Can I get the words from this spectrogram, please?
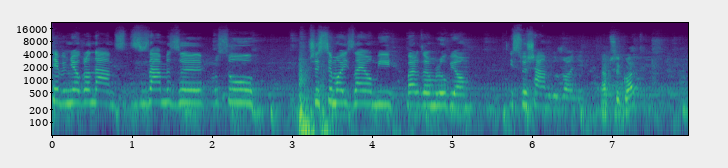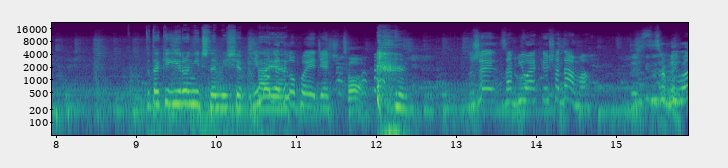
Nie wiem, nie oglądałam. Znam z po prostu wszyscy moi znajomi bardzo ją lubią i słyszałam dużo o niej. Na przykład? To takie ironiczne mi się Nie wydaje. mogę tego powiedzieć, Co? że zabiła jakiegoś Adama. Co zrobiłam?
